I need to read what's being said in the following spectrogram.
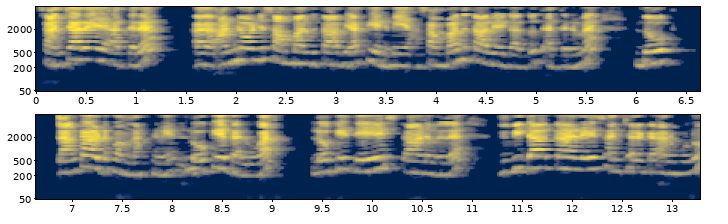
සංචාරයයි අතර අන්‍යෝන්‍ය සම්බන්ධතාවයක් තියෙන. මේ සම්බන්ධතාවය ගත්තොත් ඇත්තටම ලෝක ලංකාවට පමණක් නෙවෙයි ලෝකයේ බැලුවත් ලෝකයේ තේ ස්ථානවල විවිධාකාරයේ සංචාරක අරමුණු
